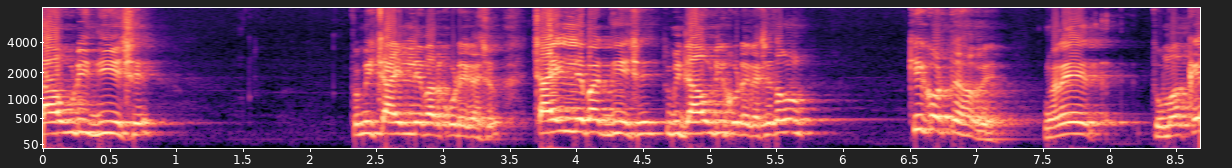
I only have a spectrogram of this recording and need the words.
ডাউরি দিয়েছে। তুমি চাইল্ড লেবার করে গেছো। চাইল্ড লেবার দিয়েছে, তুমি ডাউরি করে গেছো। তখন কি করতে হবে? মানে তোমাকে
